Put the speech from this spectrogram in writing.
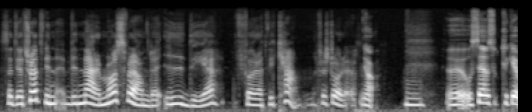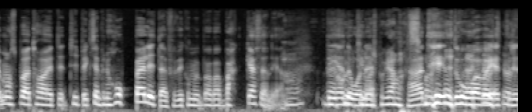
Så att jag tror att vi, vi närmar oss varandra i det för att vi kan. Förstår du? Ja. Eh, Och sen så tycker jag måste bara ta ett typexempel. Nu hoppar jag lite här för vi kommer behöva backa sen igen. det är då när, ja, det är då vad heter det,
